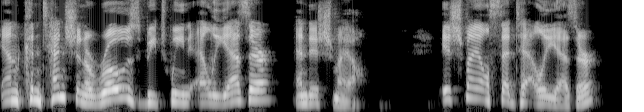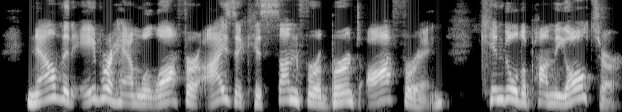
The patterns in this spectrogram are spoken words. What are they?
And contention arose between Eliezer and Ishmael. Ishmael said to Eliezer, now that Abraham will offer Isaac his son for a burnt offering kindled upon the altar,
